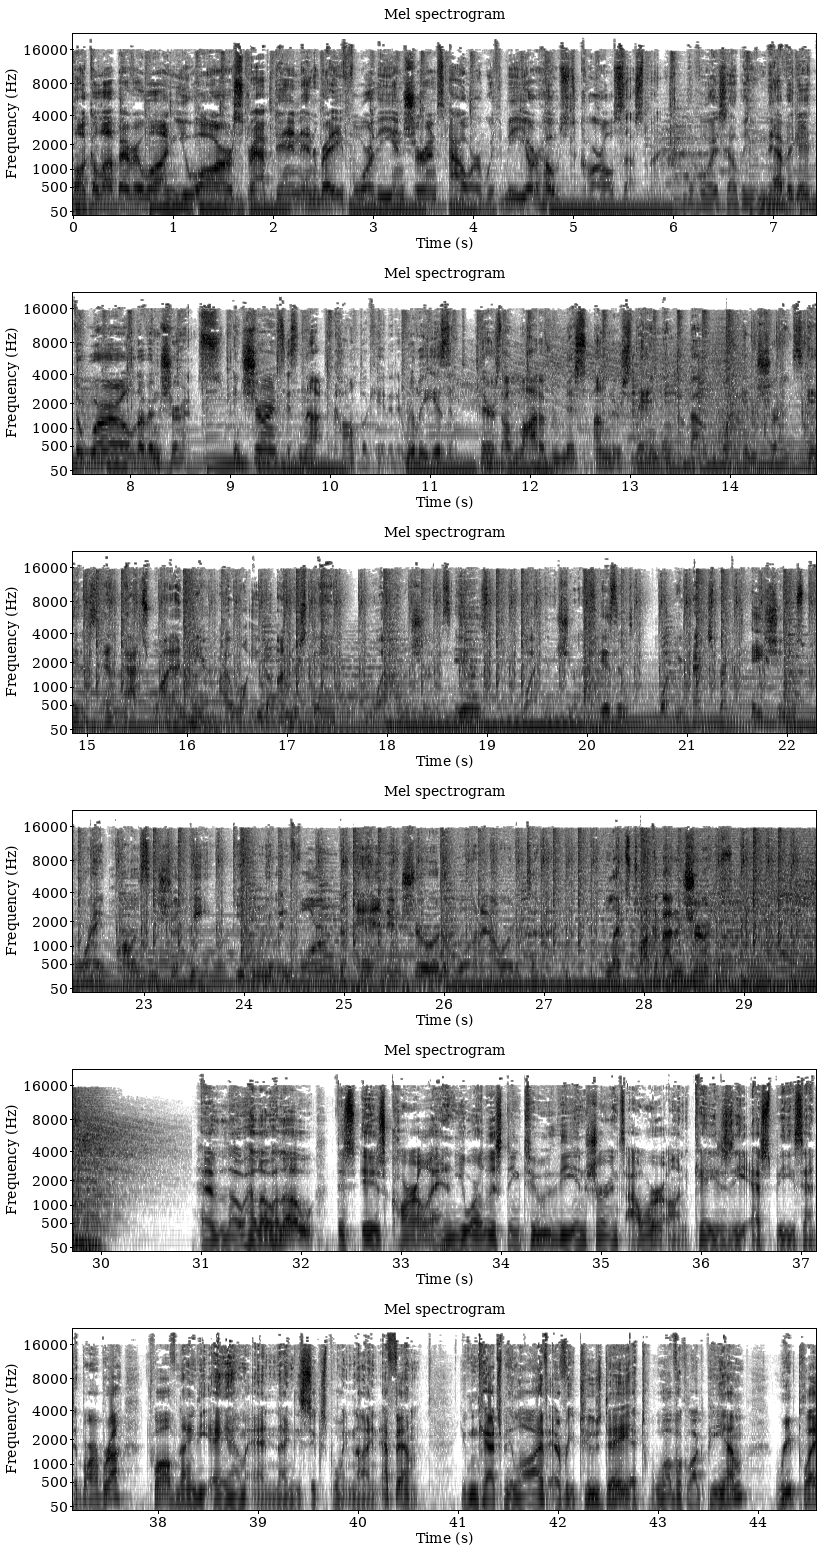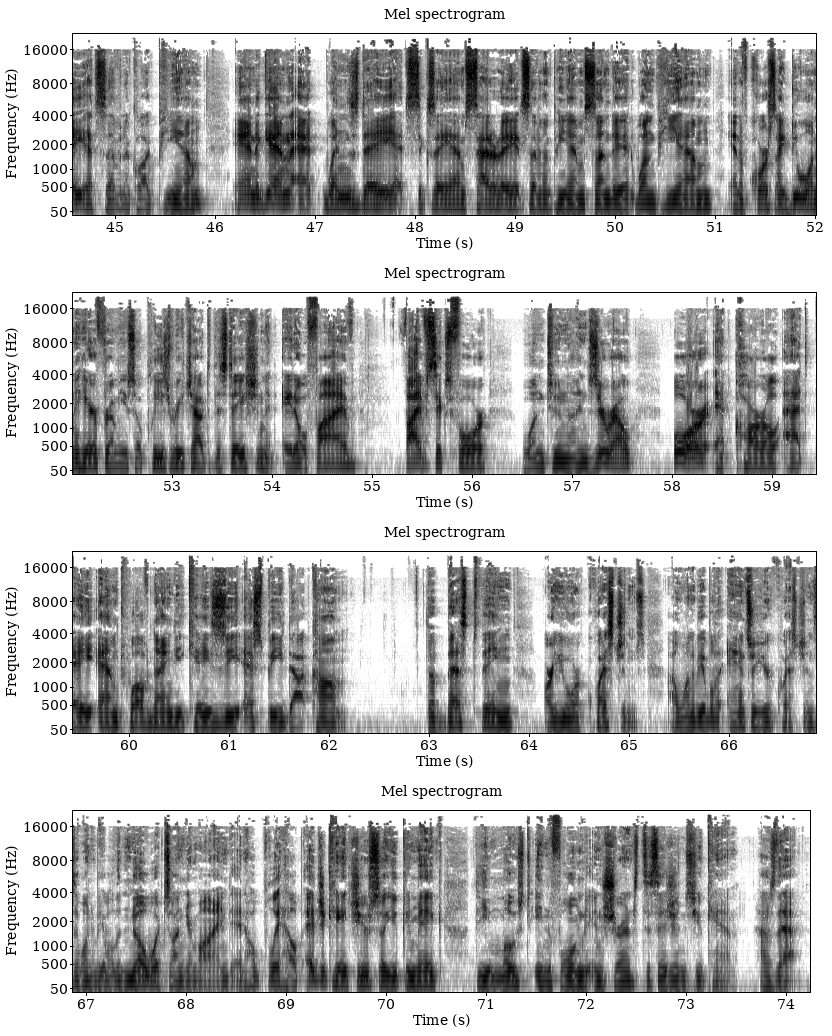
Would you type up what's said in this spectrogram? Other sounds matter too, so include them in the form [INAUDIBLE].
Buckle up, everyone. You are strapped in and ready for the Insurance Hour with me, your host, Karl Susman, the voice helping you navigate the world of insurance. Insurance is not complicated. It really isn't. There's a lot of misunderstanding about what insurance is, and that's why I'm here. I want you to understand what insurance is, what insurance isn't, what your expectations for a policy should be, keeping you informed and insured one hour at a time. Let's talk about insurance. Hello, hello, hello. This is Karl, and you are listening to the Insurance Hour on KZSB Santa Barbara, 1290 AM and 96.9 FM. You can catch me live every Tuesday at 12 o'clock p.m., replay at 7 o'clock p.m., and again at Wednesday at 6 a.m., Saturday at 7 p.m., Sunday at 1 p.m. And of course, I do want to hear from you, so please reach out to the station at 805 564 1290 or at karl at am1290kzsb.com. The best thing are your questions. I want to be able to answer your questions. I want to be able to know what's on your mind and hopefully help educate you so you can make the most informed insurance decisions you can. How's that?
